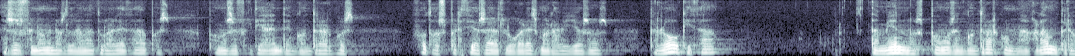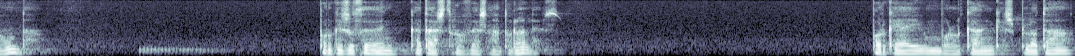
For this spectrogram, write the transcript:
esos fenómenos de la naturaleza, pues podemos efectivamente encontrar pues fotos preciosas, lugares maravillosos, pero luego quizá también nos podemos encontrar con una gran pregunta. ¿Por qué suceden catástrofes naturales? ¿Por qué hay un volcán que explota?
